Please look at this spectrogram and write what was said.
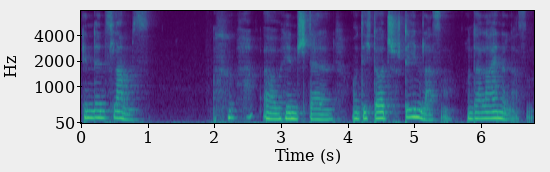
in den Slums äh, hinstellen und dich dort stehen lassen und alleine lassen.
